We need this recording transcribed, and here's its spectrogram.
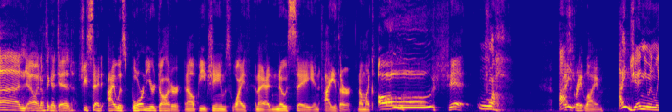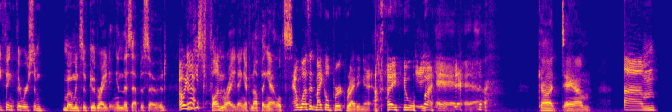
uh, no, I don't think I did. She said, I was born your daughter and I'll be James' wife, and I had no say in either. And I'm like, oh, shit. That's I a great line. I genuinely think there were some moments of good writing in this episode. Oh, yeah. at least fun writing, if nothing else. It wasn't Michael Berk writing it, I'll tell you what. Yeah. God damn. Um,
